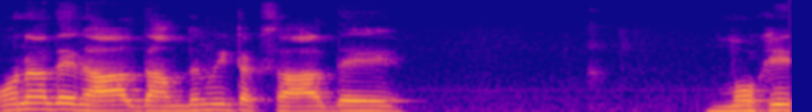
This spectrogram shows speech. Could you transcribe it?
ਉਹਨਾਂ ਦੇ ਨਾਲ ਦਮਦਮੀ ਟਕਸਾਲ ਦੇ ਮੁਖੀ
